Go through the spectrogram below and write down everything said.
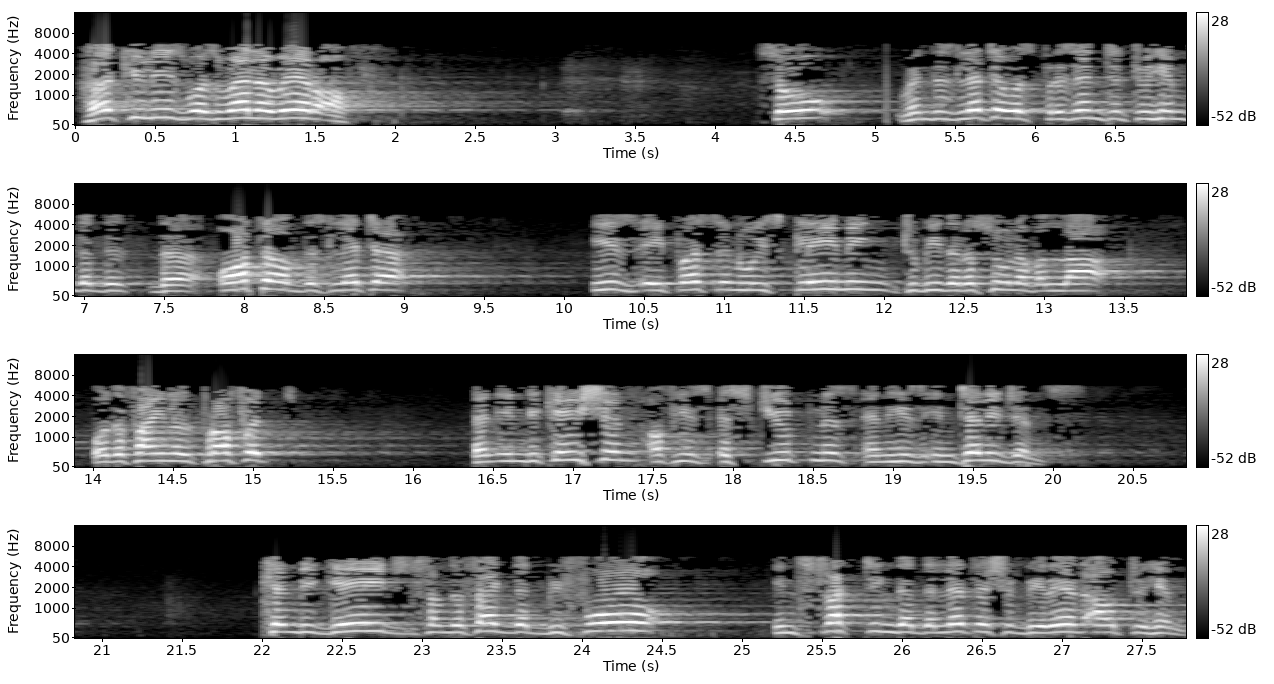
Hercules was well aware of. So, when this letter was presented to him, that the, the author of this letter is a person who is claiming to be the Rasul of Allah or the final prophet, an indication of his astuteness and his intelligence can be gauged from the fact that before instructing that the letter should be read out to him.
